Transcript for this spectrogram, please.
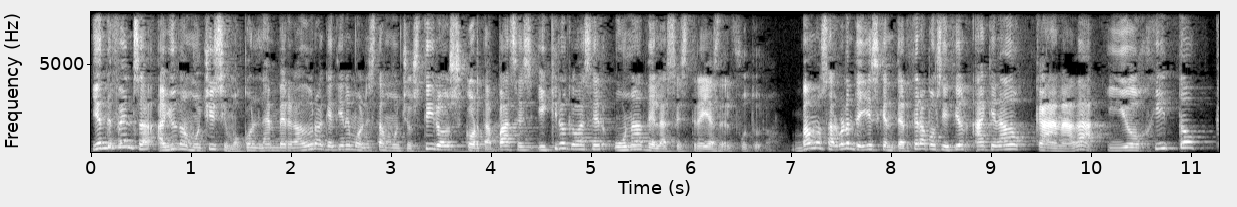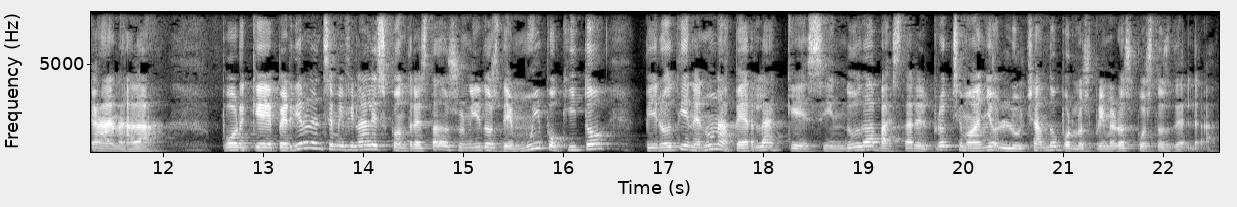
Y en defensa ayuda muchísimo. Con la envergadura que tiene molesta muchos tiros, corta pases y creo que va a ser una de las estrellas del futuro. Vamos al bronce y es que en tercera posición ha quedado Canadá. Y ojito Canadá. Porque perdieron en semifinales contra Estados Unidos de muy poquito, pero tienen una perla que sin duda va a estar el próximo año luchando por los primeros puestos del draft.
